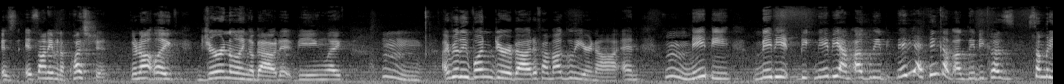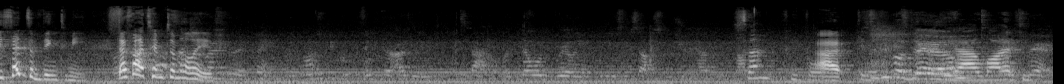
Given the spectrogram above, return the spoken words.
It's, it's not even a question. They're not like journaling about it, being like, "Hmm, I really wonder about if I'm ugly or not," and "Hmm, maybe, maybe, maybe I'm ugly. Maybe I think I'm ugly because somebody said something to me." That's not Timtum Halev. Like most people think they're ugly. It's not. Like no one really believes themselves to be truly ugly. Some people. Uh, do. People do. Yeah, a lot of It's people. rare.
